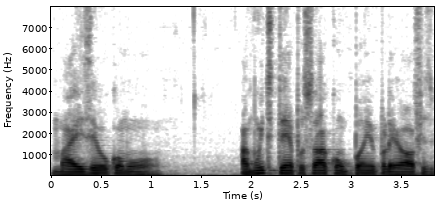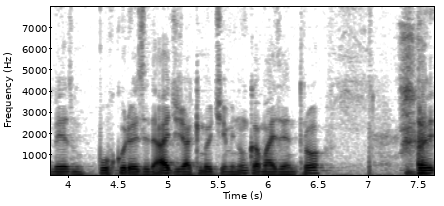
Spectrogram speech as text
mas eu como há muito tempo só acompanho playoffs mesmo por curiosidade, já que meu time nunca mais entrou. Do-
